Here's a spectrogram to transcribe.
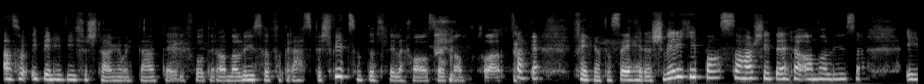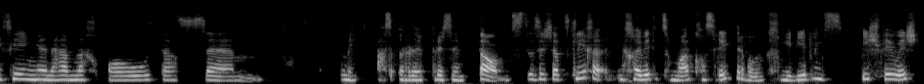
Also ich bin nicht einverstanden mit dem Teil von der Analyse von der SP Schweiz, um das vielleicht auch so ganz klar zu sagen. Ich finde das eher eine schwierige Passage in dieser Analyse. Ich finde nämlich auch, dass ähm, mit, also Repräsentanz, das ist ja das Gleiche, wir können wieder zu Markus Ritter, der wirklich mein Lieblingsbeispiel ist,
